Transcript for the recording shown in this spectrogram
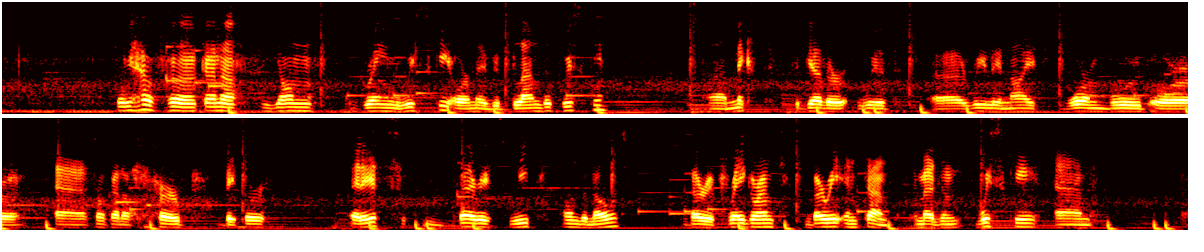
So we have uh, kind of young grained whiskey or maybe blended whiskey uh, mixed together with really nice wormwood or uh, some kind of herb bitter. It is very sweet on the nose, very fragrant, very intense. Imagine whiskey and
